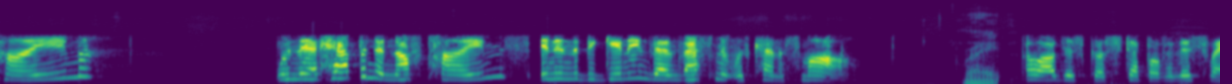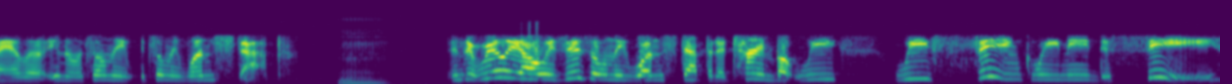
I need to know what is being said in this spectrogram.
time, when that happened enough times, and in the beginning the investment was kind of small. Right. Oh, I'll just go step over this way. A little, you know, it's only it's only one step, mm. and it really always is only one step at a time. But we we think we need to see.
